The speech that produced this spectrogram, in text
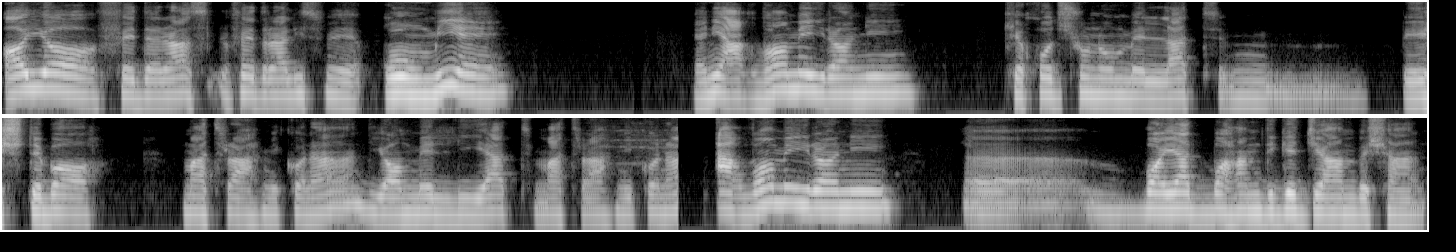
آیا فدرالیسم قومیه؟ یعنی اقوام ایرانی که خودشون و ملت به اشتباه مطرح می‌کنند یا ملیت مطرح می‌کنند؟ اقوام ایرانی باید با همدیگه جمع بشن.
